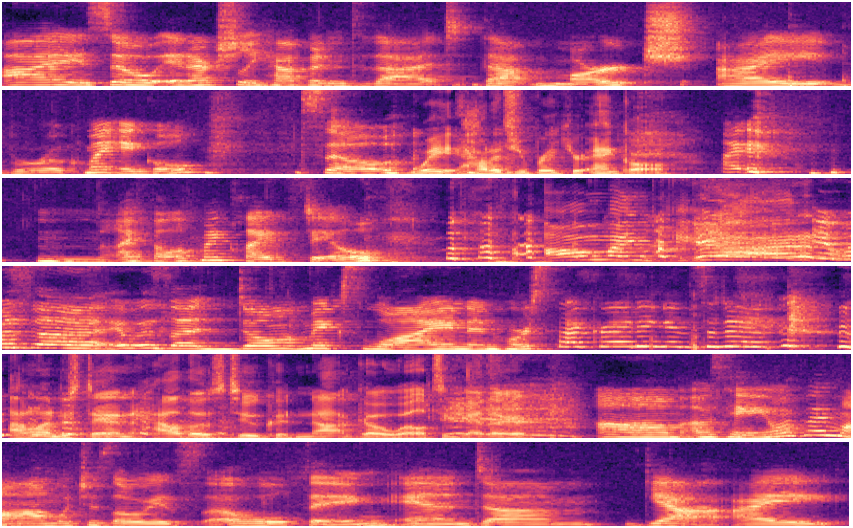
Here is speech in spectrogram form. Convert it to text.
I so it actually happened that that March I broke my ankle. So Wait, how did you break your ankle? I mm, I fell off my Clydesdale. Oh my god! It was a it was a don't mix wine and horseback riding incident. I don't understand how those two could not go well together. um, I was hanging out with my mom, which is always a whole thing, and um, yeah, I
